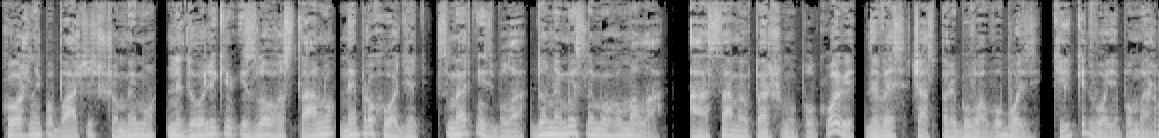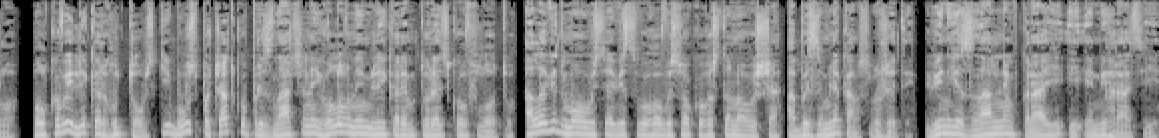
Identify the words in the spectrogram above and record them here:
кожний побачить, що мимо недоліків і злого стану не проходять. Смертність була до немислимого мала. А саме в першому полкові, де весь час перебував в обозі, тільки двоє померло. Полковий лікар Гутовський був спочатку призначений головним лікарем турецького флоту, але відмовився від свого високого становища, аби землякам служити. Він є знаним в краї і еміграції,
